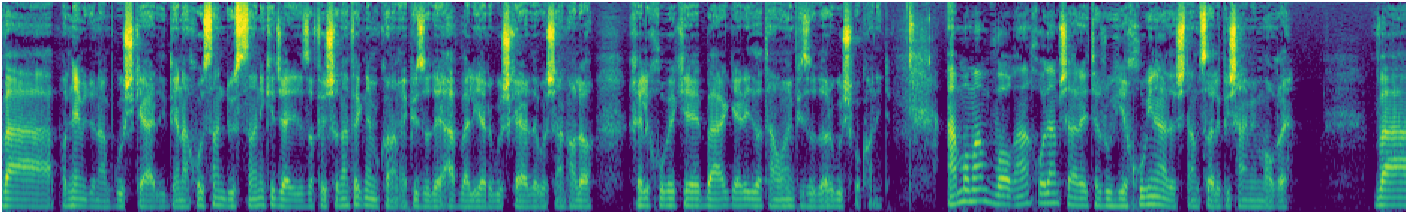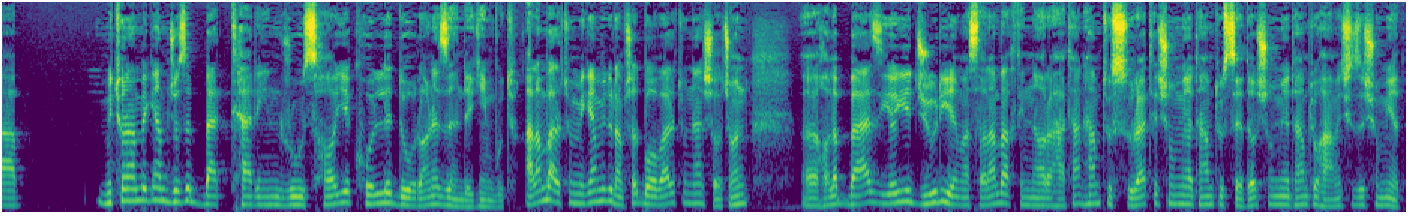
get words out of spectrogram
و نمی‌دونم گوش کردید یا نه. خصوصا دوستانی که جدید اضافه شدن فکر نمی کنم اپیزود اولیه رو گوش کرده باشن. حالا خیلی خوبه که برگردید و تمام اپیزودها رو گوش بکنید. اما من واقعا خودم شرایط روحی خوبی نداشتم سال پیش همین موقع. و می‌تونم بگم جز بدترین روزهای کل دوران زندگیم بود. الان براتون میگم می‌دونم شاید باورتون نشه چون حالا بعضی یه جوریه. مثلا وقتی ناراحتن هم تو صورتشون میاد هم تو صداشون میاد هم تو همه چیزشون میاد.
